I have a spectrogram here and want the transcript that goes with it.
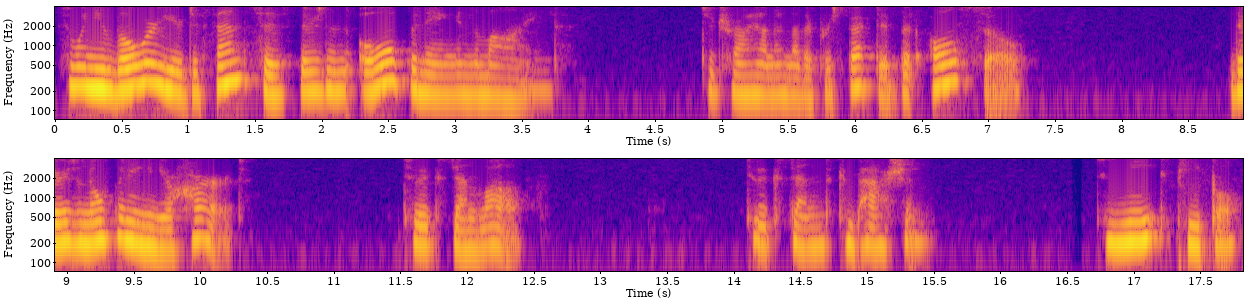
So, when you lower your defenses, there's an opening in the mind to try on another perspective, but also there's an opening in your heart to extend love, to extend compassion, to meet people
